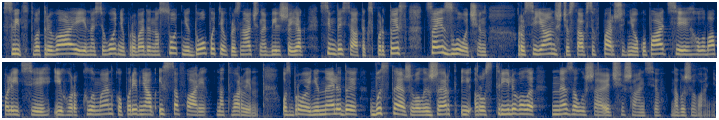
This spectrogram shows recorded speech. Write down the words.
Слідство триває і на сьогодні проведено сотні допитів, призначено більше як 70 експертиз. Цей злочин росіян, що стався в перші дні окупації, голова поліції Ігор Клименко порівняв із сафарі на тварин. Озброєні нелюди вистежували жертв і розстрілювали, не залишаючи шансів на виживання.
